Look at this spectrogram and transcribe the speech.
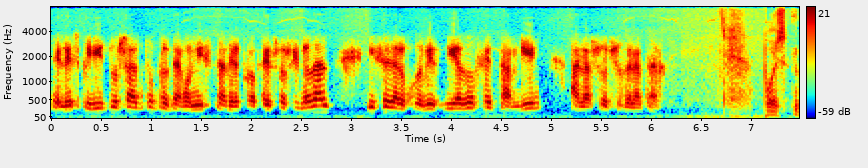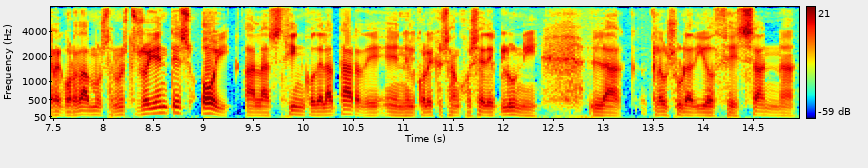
El Espíritu Santo, protagonista del proceso sinodal, y será el jueves día 12 también a las 8 de la tarde. Pues recordamos a nuestros oyentes, hoy a las 5 de la tarde en el Colegio San José de Cluny, la clausura diocesana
